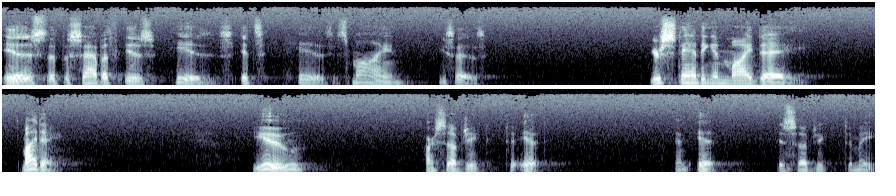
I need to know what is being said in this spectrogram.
is that the Sabbath is his. It's his. It's mine, he says. You're standing in my day. It's my day. You are subject to it, and it is subject to me.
